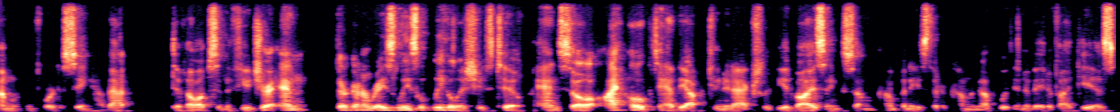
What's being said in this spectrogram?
I'm looking forward to seeing how that develops in the future. And they're going to raise legal legal issues too. And so I hope to have the opportunity to actually be advising some companies that are coming up with innovative ideas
